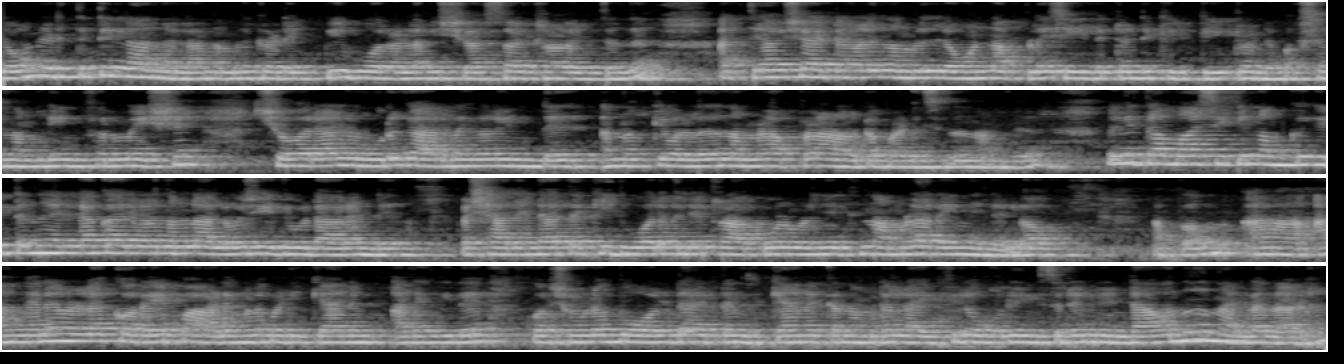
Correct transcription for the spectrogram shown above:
ലോൺ എടുത്തിട്ടില്ല എന്നല്ല. നമ്മൾ ക്രെഡിറ്റ് ബി പോലുള്ള വിശ്വാസമായിട്ടുള്ള എടുത്തത് അത്യാവശ്യമായിട്ടാണ് നമ്മൾ ലോൺ അപ്ലൈ ചെയ്തിട്ടുണ്ട് കിട്ടിയിട്ടുണ്ട്. പക്ഷെ നമ്മുടെ ഇൻഫർമേഷൻ ചോരാൻ നൂറ് കാരണങ്ങളുണ്ട് എന്നൊക്കെ ഉള്ളത് നമ്മൾ അപ്പോഴാണ് കേട്ടോ പഠിച്ചത് നമ്മൾ. വലിയ തമാശയ്ക്ക് നമുക്ക് കിട്ടുന്ന എല്ലാ കാര്യങ്ങളും നമ്മൾ അലോ ചെയ്ത് വിടാറുണ്ട്. പക്ഷെ അതിന്റെ അകത്തൊക്കെ ഇതുപോലെ വലിയ ട്രാക്കുകൾ ഒളിഞ്ഞിട്ട് നമ്മൾ അറിയുന്നില്ലല്ലോ. അപ്പം അങ്ങനെയുള്ള കുറേ പാഠങ്ങൾ പഠിക്കാനും അല്ലെങ്കിൽ കുറച്ചും കൂടെ ബോൾഡായിട്ട് നിൽക്കാനൊക്കെ നമ്മുടെ ലൈഫിൽ ഓരോ ഇൻസിഡന്റ് ഉണ്ടാവുന്നത് നല്ലതാണ്.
